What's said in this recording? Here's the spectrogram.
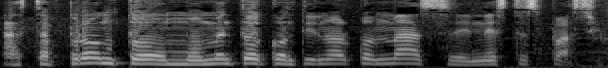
Hasta pronto, momento de continuar con más en este espacio.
